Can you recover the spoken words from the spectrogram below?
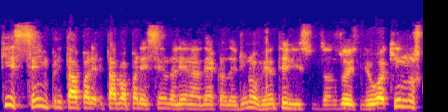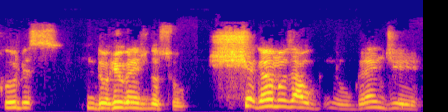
que sempre estava tá, aparecendo ali na década de 90 e início dos anos 2000 aqui nos clubes do Rio Grande do Sul. Chegamos ao, ao grande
